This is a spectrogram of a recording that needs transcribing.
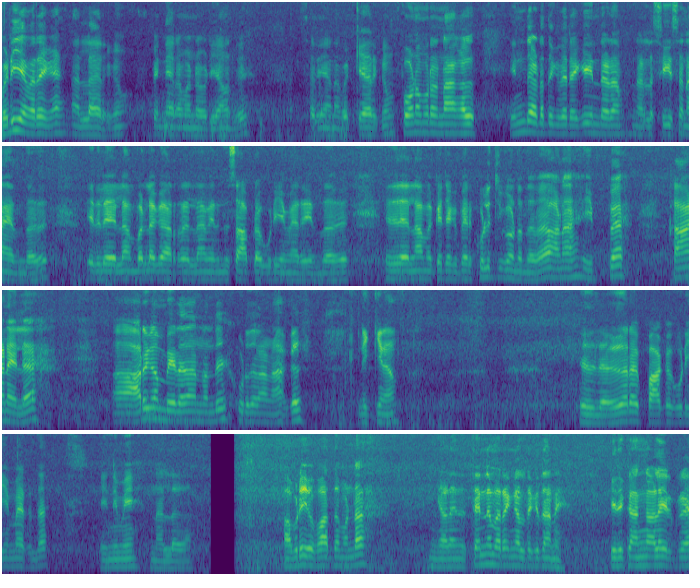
வெடிய வரைக நல்லா இருக்கும். பின்னேரம் வெடியாக வந்து சரியான வெக்கையாக இருக்கும். போன முறை நாங்கள் இந்த இடத்துக்கு வரைக்கும் இந்த இடம் நல்ல சீசனாக இருந்தது. இதில் எல்லாம் வெள்ளக்காரர் எல்லாம் இருந்து சாப்பிடக்கூடிய மாதிரி இருந்தது. இதில் எல்லாம் எக்கச்சக்க பேர் குளிச்சு கொண்டு வந்தவ. ஆனால் இப்போ காணையில் அருகம்பையில் தான் வந்து கூடுதலான நாங்கள் நிற்கணும் இதில் ஏற பார்க்கக்கூடிய மாதிரி இருந்தால் இனிமே நல்லதான் அப்படியே பார்த்தோம்னா இங்கே இந்த தென்னை மரங்கள் இருக்குது தானே இதுக்கு அங்காலே இருக்கிற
